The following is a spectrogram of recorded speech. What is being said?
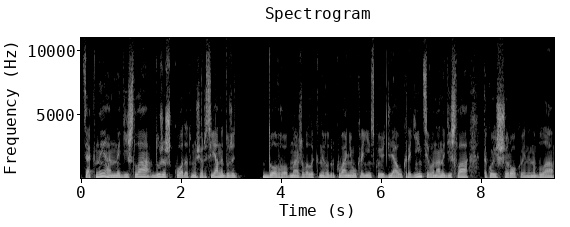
ця книга не дійшла дуже шкода, тому що росіяни дуже довго обмежували книгодрукування українською для українців. Вона не дійшла такої широкої, не набула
